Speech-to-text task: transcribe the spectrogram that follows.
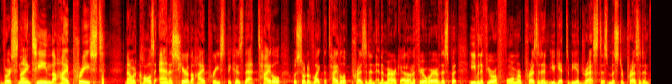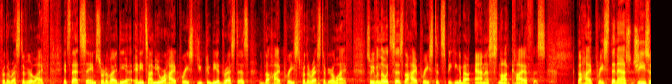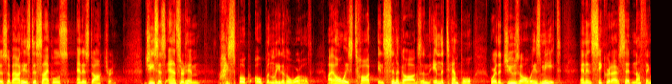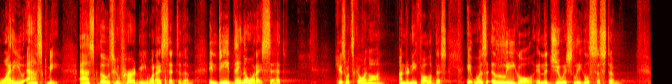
Verse 19 the high priest now, it calls Annas here the high priest because that title was sort of like the title of president in America. I don't know if you're aware of this, but even if you're a former president, you get to be addressed as Mr. President for the rest of your life. It's that same sort of idea. Anytime you were high priest, you can be addressed as the high priest for the rest of your life. So even though it says the high priest, it's speaking about Annas, not Caiaphas. The high priest then asked Jesus about his disciples and his doctrine. Jesus answered him, I spoke openly to the world. I always taught in synagogues and in the temple where the Jews always meet, and in secret I've said nothing. Why do you ask me? Ask those who've heard me what I said to them. Indeed, they know what I said. Here's what's going on underneath all of this it was illegal in the Jewish legal system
